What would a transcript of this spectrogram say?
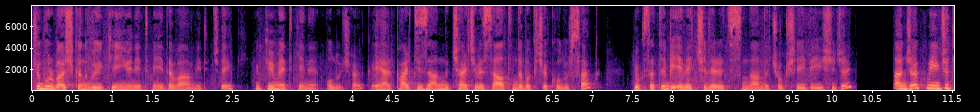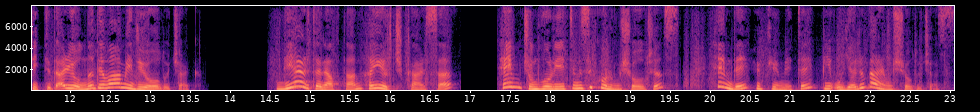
Cumhurbaşkanı bu ülkeyi yönetmeye devam edecek. Hükümet gene olacak. Eğer partizanlık çerçevesi altında bakacak olursak. Yoksa tabii evetçiler açısından da çok şey değişecek. Ancak mevcut iktidar yoluna devam ediyor olacak. Diğer taraftan hayır çıkarsa hem cumhuriyetimizi korumuş olacağız hem de hükümete bir uyarı vermiş olacağız.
